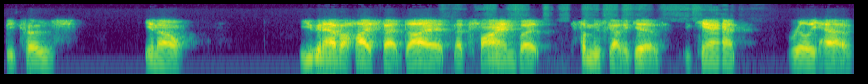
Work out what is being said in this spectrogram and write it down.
because you know you can have a high fat diet, that's fine, but something's got to give. You can't really have.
